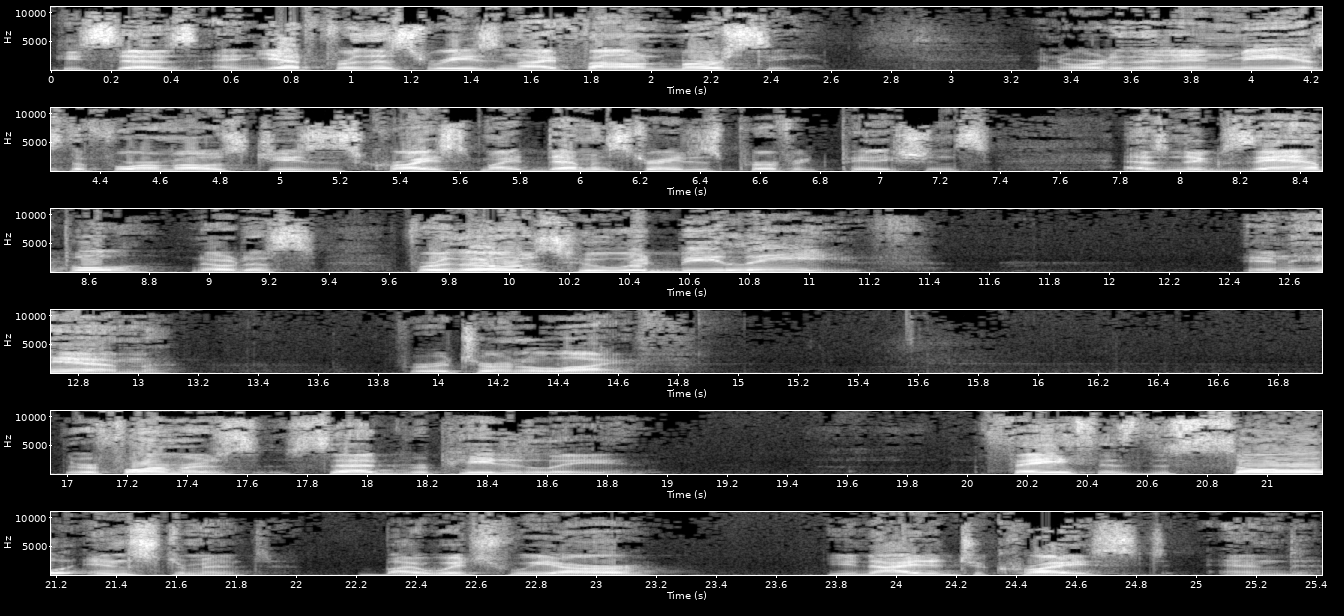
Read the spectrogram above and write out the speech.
he says, And yet for this reason I found mercy, in order that in me, as the foremost, Jesus Christ might demonstrate his perfect patience as an example, notice, for those who would believe in him for eternal life. The reformers said repeatedly, faith is the sole instrument by which we are united to Christ and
